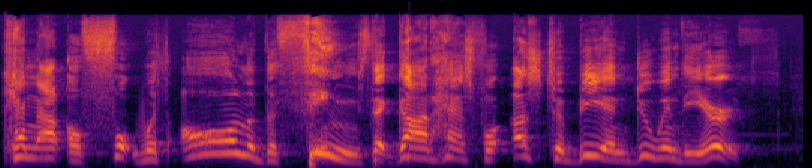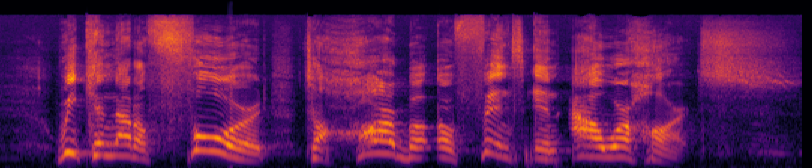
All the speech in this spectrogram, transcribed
cannot afford, with all of the things that God has for us to be and do in the earth, we cannot afford to harbor offense in our hearts.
